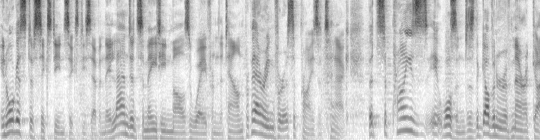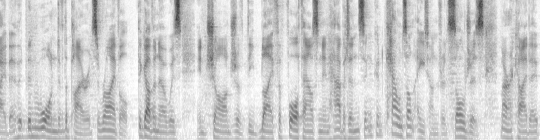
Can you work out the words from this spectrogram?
In August of 16 1967, they landed some 18 miles away from the town, preparing for a surprise attack. But surprise it wasn't, as the governor of Maracaibo had been warned of the pirates' arrival. The governor was in charge of the life of 4,000 inhabitants and could count on 800 soldiers. Maracaibo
